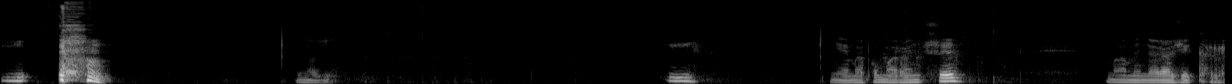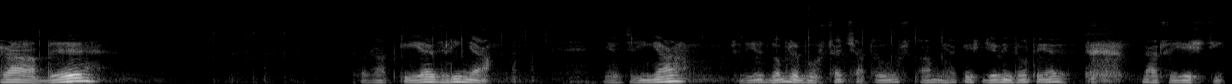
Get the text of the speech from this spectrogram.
I no i i nie ma pomarańczy. Mamy na razie kraby. Krabki jest linia. Jest linia, czyli jest dobrze, bo już trzecia, to już tam jakieś 9 zł jest na 30.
